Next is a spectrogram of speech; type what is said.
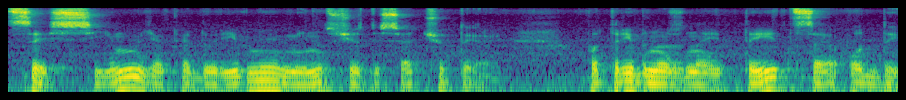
С7, яке дорівнює мінус 64 потрібно знайти С1.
